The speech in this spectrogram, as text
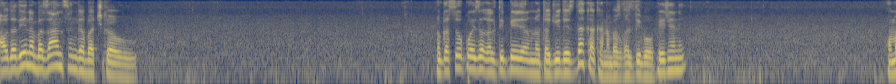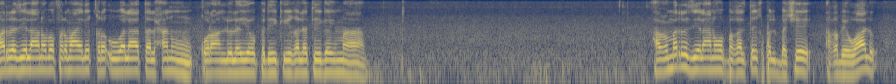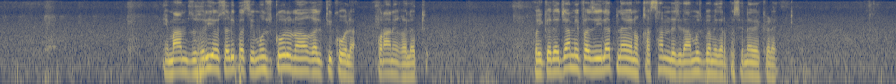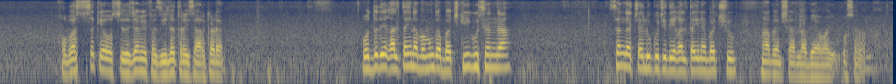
او د دینه بزان څنګه بچ کوو نو که څوک وایي زه غلطي پیژنم نو تجوید یې زده که کنه بس غلطي به وپیژنې عمر رضی الله عنه به فرمایل اقرأوا ولا تلحنوا قران لولئ او په دې کې غلطي ګیمه او عمر رضی الله عنه په غلطي خپل بچي هغه به والو امام زهري او سړی پسې موز کول نو غلطي کوله قران غلط وي وای که د جمع فضیلت نه نو قسم د جدا موز به مې در پسې نه وکړي خو بس سکه اوس چې د جمع فضیلت رې سار کړي او د دې غلطۍ نه به مونږه بچ کیږو څنګه څنګه چلو کو چې دې غلطۍ نه بچ شو نه به ان شاء الله بیا وایو وصلی الله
